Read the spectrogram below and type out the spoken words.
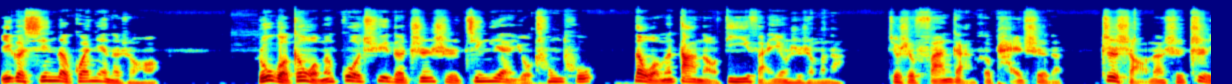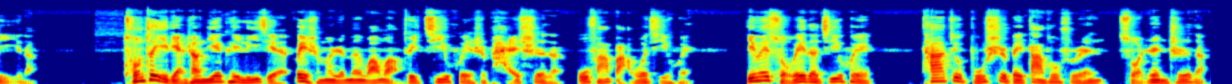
一个新的观念的时候，如果跟我们过去的知识经验有冲突，那我们大脑第一反应是什么呢？就是反感和排斥的。至少呢是质疑的。从这一点上，你也可以理解为什么人们往往对机会是排斥的，无法把握机会。因为所谓的机会，它就不是被大多数人所认知的，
